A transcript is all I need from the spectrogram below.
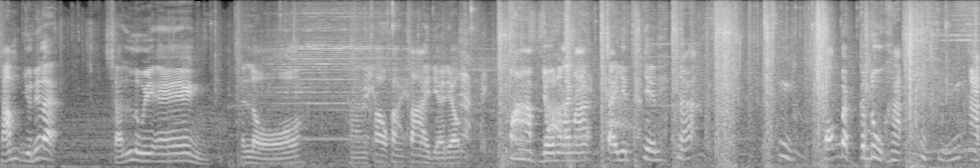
ช้ำอยู่นี่แหละ ฉันลุยเองฮัลโหล ทางเข้าข้างใต้เดี๋ยวเดี๋ยวปาบโยนอะไรมา ใจเย็นๆนะป้อบล็อกแบบกระดูกหักอัด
